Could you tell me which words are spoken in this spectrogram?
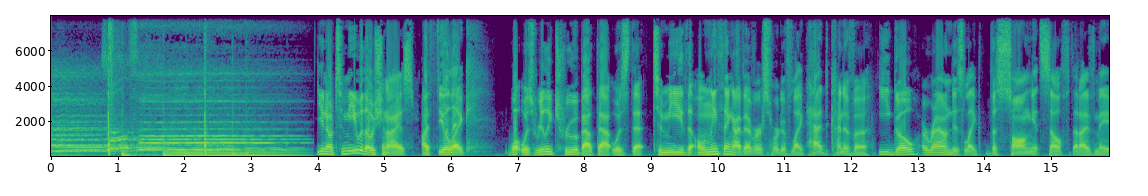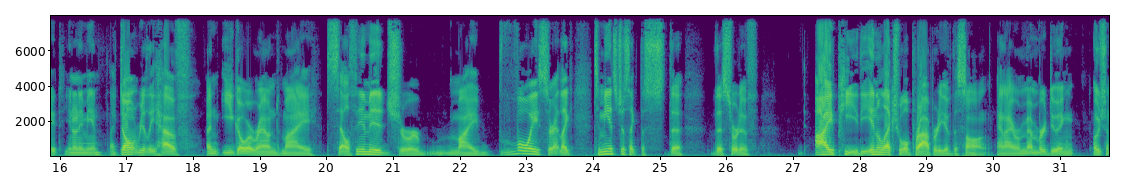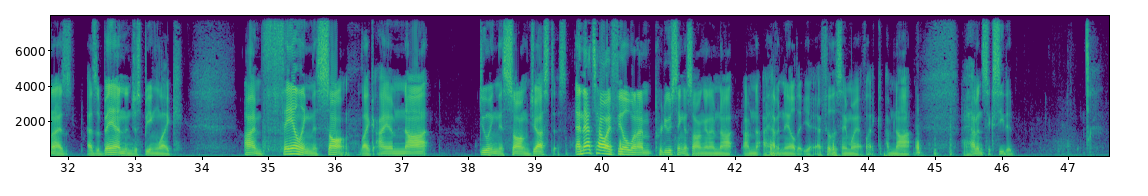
you know, to me with Ocean Eyes, I feel like what was really true about that was that to me the only thing I've ever sort of like had kind of a ego around is like the song itself that I've made. You know what I mean? I don't really have an ego around my self image or my voice or like to me it's just like the the the sort of IP, the intellectual property of the song. And I remember doing Ocean Eyes as a band and just being like I'm failing this song. Like I am not doing this song justice. And that's how I feel when I'm producing a song and I'm not I'm not, I haven't nailed it yet. I feel the same way of like I'm not I haven't succeeded.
